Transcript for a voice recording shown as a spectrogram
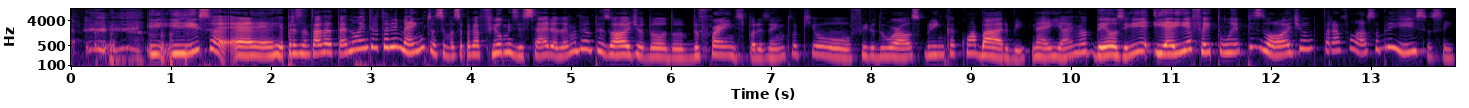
e, e, isso é representado até no entretenimento. Se você pegar filmes e séries, eu lembro de um episódio do, do, do, Friends, por exemplo, que o filho do Ross brinca com a Barbie, né? E ai meu Deus. E, e aí é feito um episódio para falar sobre isso, assim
